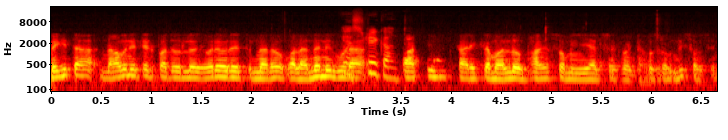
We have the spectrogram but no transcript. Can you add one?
మిగతా నామినేటెడ్ పదవుల్లో ఎవరెవరైతే ఉన్నారో వాళ్ళందరినీ కూడా. పార్టీ కార్యక్రమాల్లో భాగస్వామ్యం చేయాల్సినటువంటి అవసరం ఉంది. సౌజన్య.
